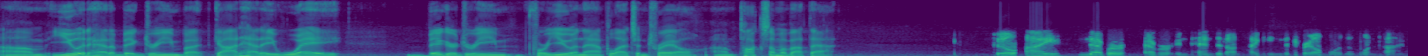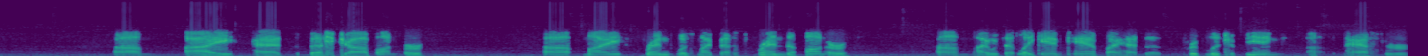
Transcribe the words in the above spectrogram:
Um, you had had a big dream, but God had a way bigger dream for you in the Appalachian Trail. Um, talk some about that. Phil, I never ever intended on hiking the trail more than one time. Um, I had the best job on earth. Uh, my friend was my best friend on earth. Um, I was at Lake Ann Camp. I had the privilege of being uh, pastor,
